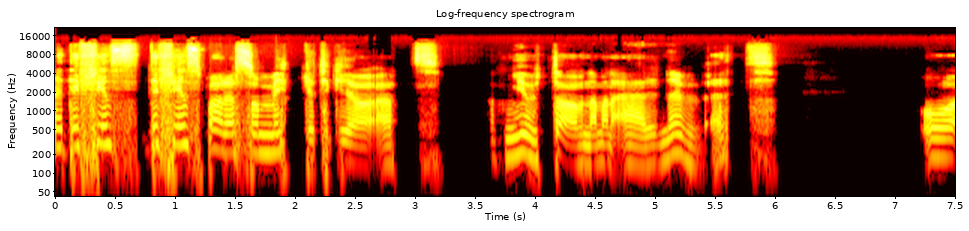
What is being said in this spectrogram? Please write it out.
Eh, det finns, det finns bara så mycket tycker jag att att njuta av när man är i nuet. Och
